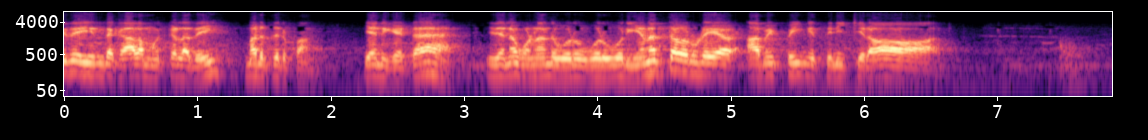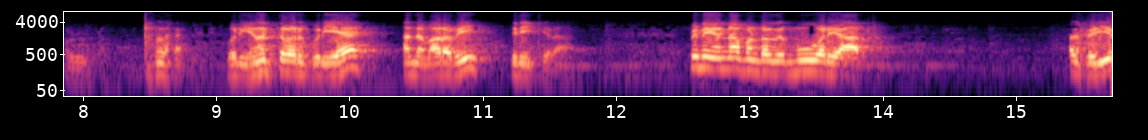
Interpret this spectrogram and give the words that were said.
இதை இந்த கால மக்கள் அதை மறுத்திருப்பாங்க. ஏன்னு கேட்டா இது என்ன கொண்டாந்து ஒரு ஒரு ஒரு இனத்தவருடைய அமைப்பை இங்க திணிக்கிறார். ஒரு இனத்தவருக்குரிய அந்த மரபை திணிக்கிறார் பின்ன என்ன பண்றது? மூவர் யார்? அது பெரிய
